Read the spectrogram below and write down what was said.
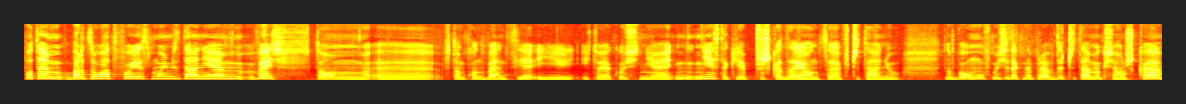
Potem bardzo łatwo jest moim zdaniem wejść w tą, e, w tą konwencję i, i to jakoś nie, nie jest takie przeszkadzające w czytaniu. No bo umówmy się, tak naprawdę czytamy książkę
